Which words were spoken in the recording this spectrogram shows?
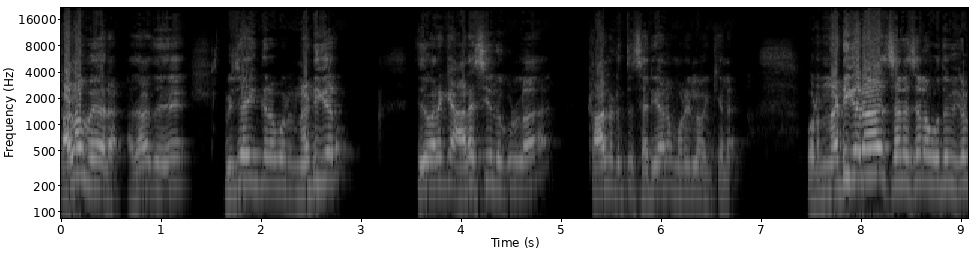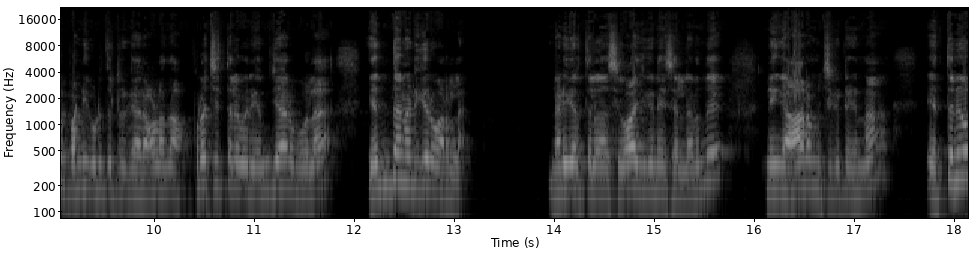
களம் வேறு. அதாவது விஜய்ங்கிற ஒரு நடிகர் இது வரைக்கும் அரசியலுக்குள்ள கால் எடுத்து சரியான முறையில் வைக்கல. ஒரு நடிகராக சில சில உதவிகள் பண்ணி கொடுத்துட்ருக்காரு. அவ்வளோதான் புரட்சித் தலைவர் எம்ஜிஆர் போல் எந்த நடிகரும் வரல. நடிகர் தலைவர் சிவாஜி கணேசன்லேருந்து நீங்கள் ஆரம்பிச்சுக்கிட்டிங்கன்னா எத்தனையோ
